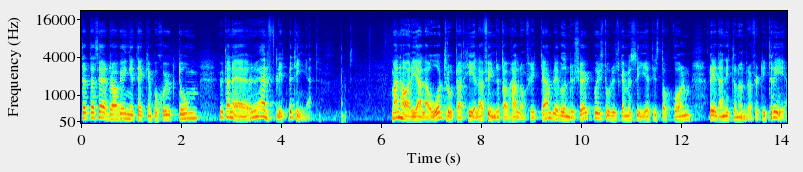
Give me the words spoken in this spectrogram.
Detta särdrag är inget tecken på sjukdom utan är ärftligt betingat. Man har i alla år trott att hela fyndet av Hallonflickan blev undersökt på Historiska museet i Stockholm redan 1943.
